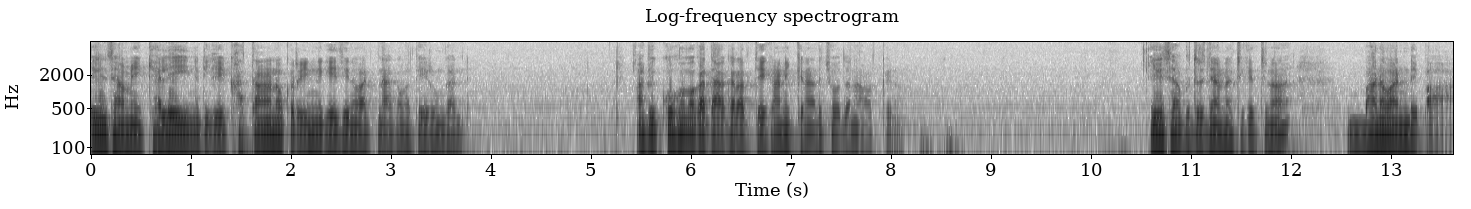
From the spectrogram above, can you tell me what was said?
ඒ නිසා මේ කැලේ ඉන්න ටිකේ කතා නොකර ඉන්න එකේ තියෙන වටිනාකම තේරුම් ගන්න. අපි කොහොම කතා කරත් ඒක අනික් කෙනාට චෝදනාවක් වෙනවා. ඒ නිසා බුදුරජාණන් ටික තුනා බනවන්න එපා.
